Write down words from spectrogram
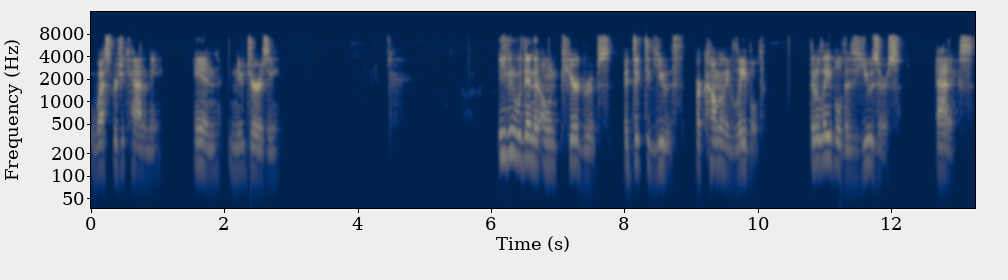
Westbridge Academy in New Jersey. Even within their own peer groups, addicted youth are commonly labeled. They're labeled as users, addicts,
